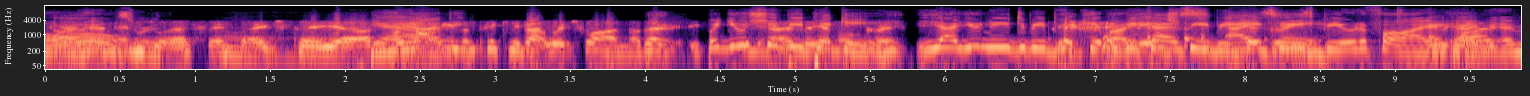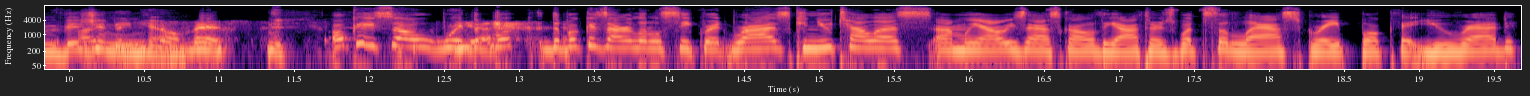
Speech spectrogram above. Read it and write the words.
Oh, I Hemsworth. Hemsworth into HP. Yeah, I'm- Yeah. I'm not Yeah, even picky about which one. I don't. But you should know, be Liam picky. Chris. Yeah, you need to be picky about Because HP because he's beautiful. I, agree. I'm I envisioning think him. miss. Okay, so with the book, the book is our little secret. Roz, can you tell us? Um, we always ask all of the authors, what's the last great book that you read?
